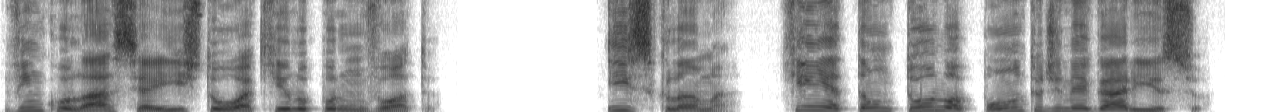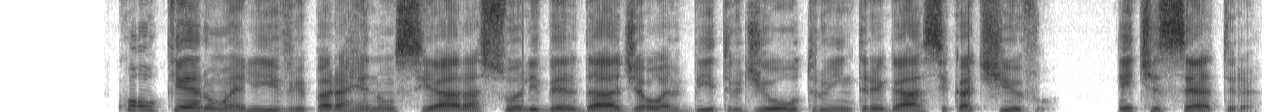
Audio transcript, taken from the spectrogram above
vincular-se a isto ou aquilo por um voto. E exclama: Quem é tão tolo a ponto de negar isso? Qualquer um é livre para renunciar à sua liberdade ao arbítrio de outro e entregar-se cativo, etc.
